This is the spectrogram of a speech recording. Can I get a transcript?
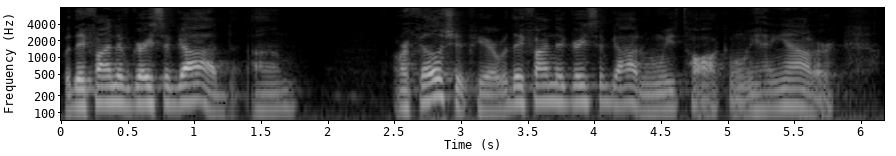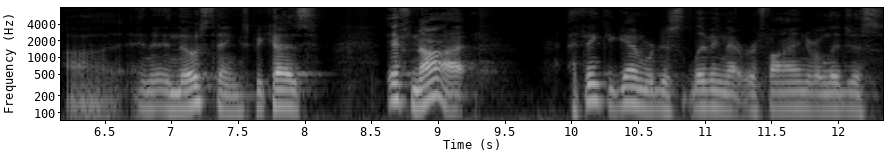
would they find the grace of God? Um, our fellowship here, would they find the grace of God when we talk, when we hang out, or uh, in, in those things? Because if not, I think again we're just living that refined religious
